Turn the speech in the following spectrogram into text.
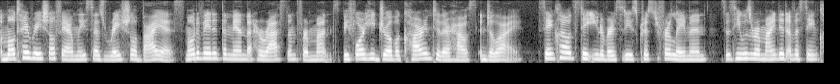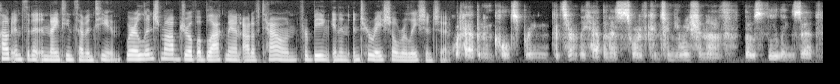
A multiracial family says racial bias motivated the man that harassed them for months before he drove a car into their house in July. St. Cloud State University's Christopher Lehman says he was reminded of a St. Cloud incident in 1917, where a lynch mob drove a black man out of town for being in an interracial relationship. What happened in Cold Spring could certainly happen as a sort of continuation of those feelings that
